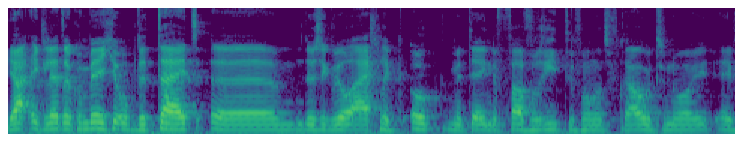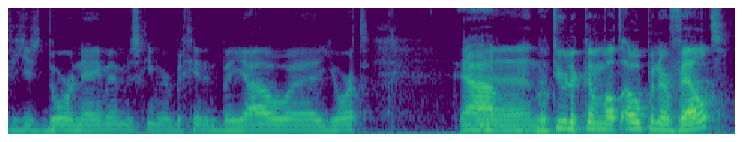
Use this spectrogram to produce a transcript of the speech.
Ja, ik let ook een beetje op de tijd. Uh, dus ik wil eigenlijk ook meteen de favorieten van het vrouwentoernooi eventjes doornemen. Misschien weer beginnend bij jou, uh, Jort. Ja, uh, natuurlijk een wat opener veld.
